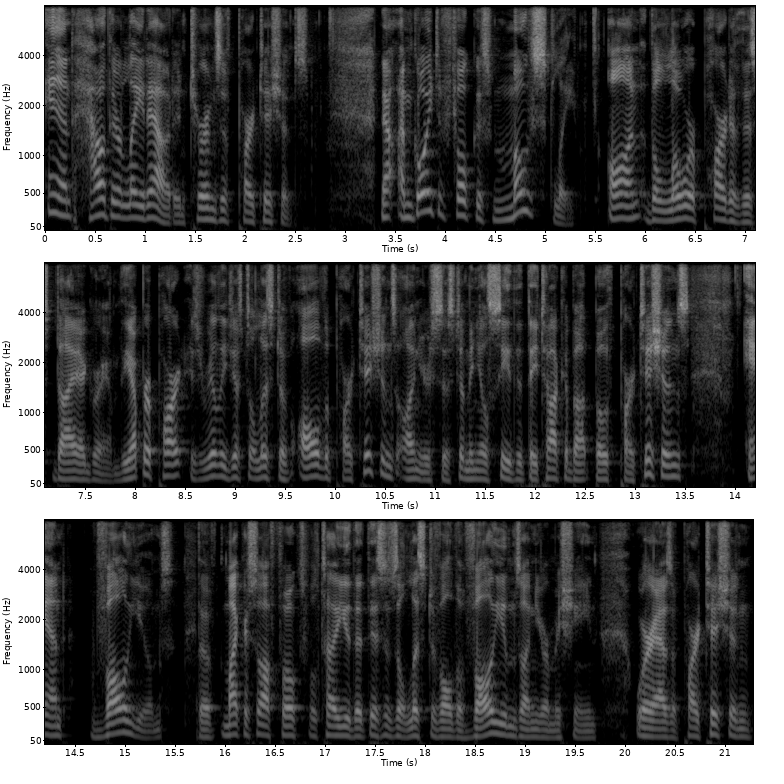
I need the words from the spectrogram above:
and how they're laid out in terms of partitions. Now I'm going to focus mostly on the lower part of this diagram. The upper part is really just a list of all the partitions on your system, and you'll see that they talk about both partitions and volumes. The Microsoft folks will tell you that this is a list of all the volumes on your machine, whereas a partition,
